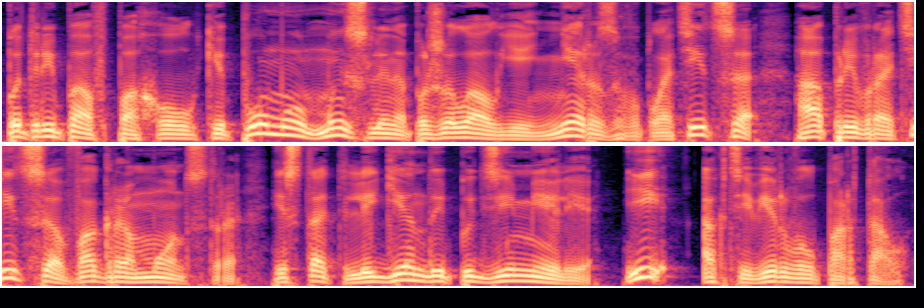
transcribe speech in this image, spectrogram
Потрепав по холке пуму, мысленно пожелал ей не развоплотиться, а превратиться в агромонстра и стать легендой подземелья, и активировал портал.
